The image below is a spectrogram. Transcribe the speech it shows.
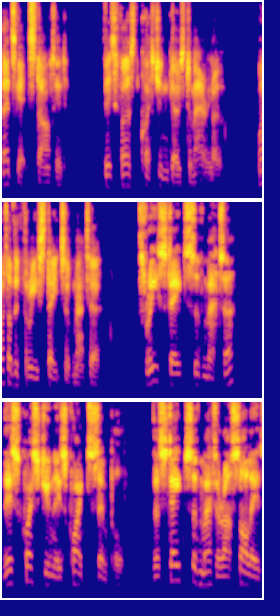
Let's get started. This first question goes to Mario. What are the three states of matter? Three states of matter? This question is quite simple. The states of matter are solid,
